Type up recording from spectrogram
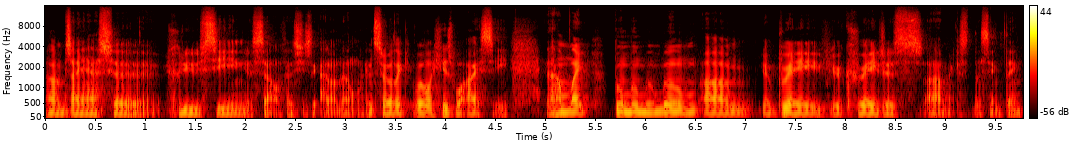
Um, so I asked her, who do you see in yourself? And she's like, I don't know. And so like, well, here's what I see. And I'm like, boom, boom, boom, boom. Um, you're brave, you're courageous. Um, I guess the same thing.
